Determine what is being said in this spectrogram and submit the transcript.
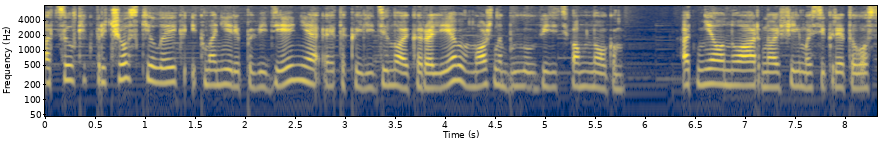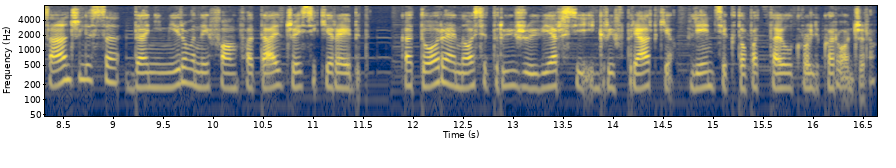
Отсылки к прическе Лейк и к манере поведения этакой ледяной королевы можно было увидеть во многом. От неонуарного фильма «Секреты Лос-Анджелеса» до анимированной femme fatale Джессики Рэббит – которая носит рыжую версию игры в прятки в ленте «Кто подставил кролика Роджера».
